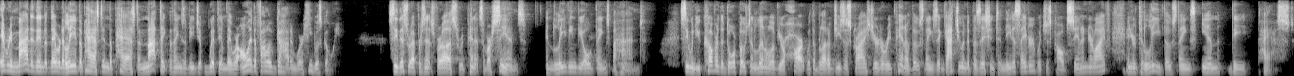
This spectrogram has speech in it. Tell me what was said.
It reminded them that they were to leave the past in the past and not take the things of Egypt with them. They were only to follow God and where He was going. See, this represents for us repentance of our sins and leaving the old things behind. See, when you cover the doorpost and lintel of your heart with the blood of Jesus Christ, you're to repent of those things that got you into position to need a Savior, which is called sin in your life, and you're to leave those things in the past.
